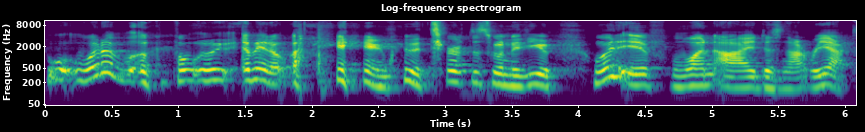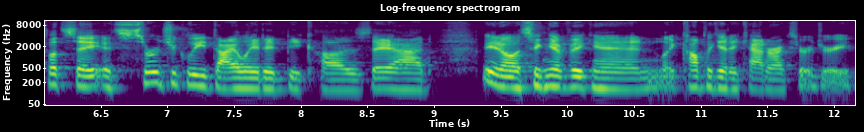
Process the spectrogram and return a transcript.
What if, I mean, I'm going to turn this one to you. What if one eye does not react? Let's say it's surgically dilated because they had, you know, a significant, like, complicated cataract surgery.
